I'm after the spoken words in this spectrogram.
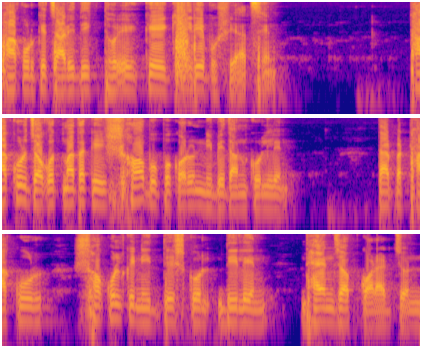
ঠাকুরকে চারিদিক থেকে ঘিরে বসে আছেন। ঠাকুর জগৎমাতাকে সব উপকরণ নিবেদন করলেন। তারপর ঠাকুর সকলকে নির্দেশ দিলেন ধ্যান জপ করার জন্য।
